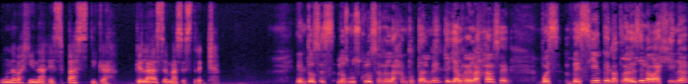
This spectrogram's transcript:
una vagina espástica, que la hace más estrecha. Entonces los músculos se relajan totalmente y al relajarse, pues descienden a través de la vagina,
